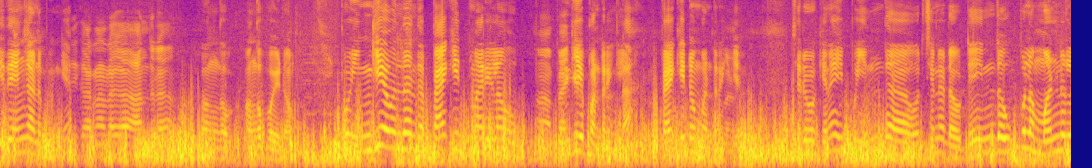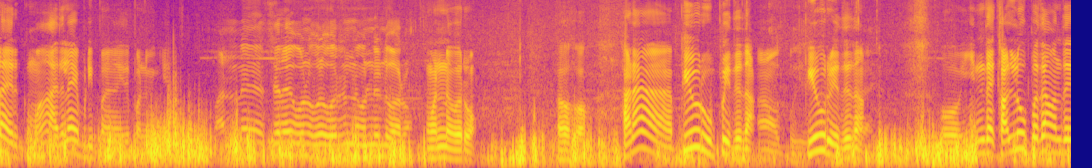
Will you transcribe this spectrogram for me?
இது எங்கே அனுப்புவீங்க? இது கர்நாடகா ஆந்திரா. அங்கே அங்கே போயிடும். இப்போ இங்கேயே வந்து அந்த பேக்கெட் மாதிரிலாம் இங்கேயே பண்ணுறீங்களா பேக்கெட்டும் பண்ணுறீங்க சரி ஓகேண்ணா இப்போ இந்த ஒரு சின்ன டவுட்டு இந்த உப்பில் மண்ணுலாம் இருக்குமா? அதெல்லாம் எப்படி ப இது பண்ணுவீங்க? மண் சில ஒன்று ஒரு ஒன்று வரும். மண் வரும். ஓஹோ. ஆனால் பியூர் உப்பு இதுதான். ஆ உப்பு பியூர் இதுதான். ஓ இந்த கல் உப்பு தான் வந்து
